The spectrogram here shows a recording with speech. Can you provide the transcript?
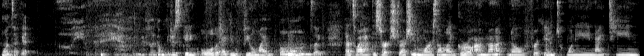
One second. I feel like I'm just getting old. Like I can feel my bones. Like that's why I have to start stretching more. So I'm like, girl, I'm not no freaking 2019,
